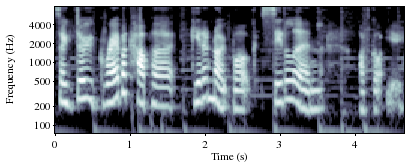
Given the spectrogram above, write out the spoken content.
So, do grab a cuppa, get a notebook, settle in. I've got you.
